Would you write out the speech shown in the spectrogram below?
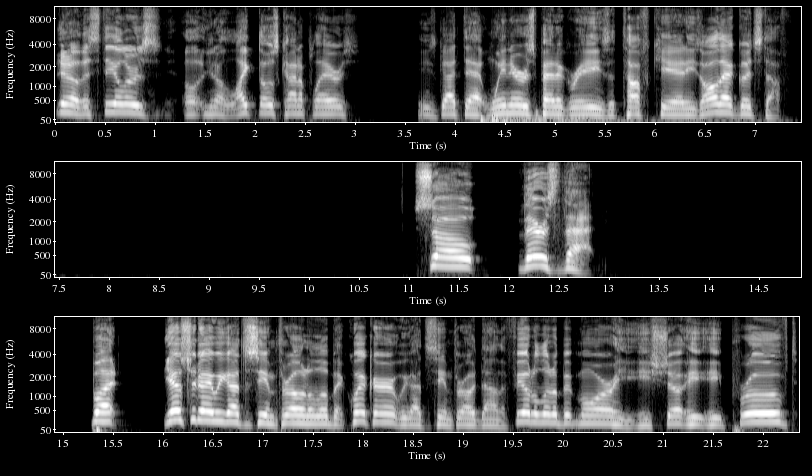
you know, the Steelers, uh, you know, like those kind of players. He's got that winner's pedigree. He's a tough kid. He's all that good stuff. So there's that. But yesterday we got to see him throw it a little bit quicker. We got to see him throw it down the field a little bit more. He he showed he he proved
